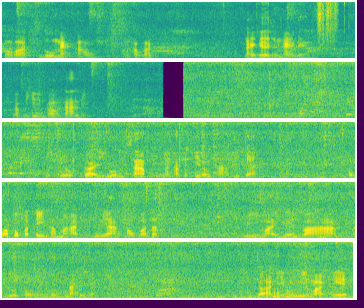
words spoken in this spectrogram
เขาก็ดูแมปเอานะครับว่าไรเดอร์ถึงไหนแล้ว ก็มายืนรอหน้าลิฟต์เกี่ยวไก่รวมซับนะครับเมื่อกี้ต้องถามพี่แจ๊คเพราะว่าปกติถ้ามาที่เนี่ยเขาก็จะมีหมายเหตุว่ามันอยู่ตรงมุมไหนเนี่ยแต่อันนี้ไม่มีหมายเหตุ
